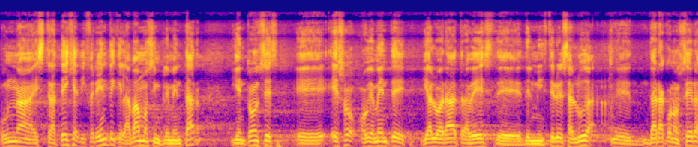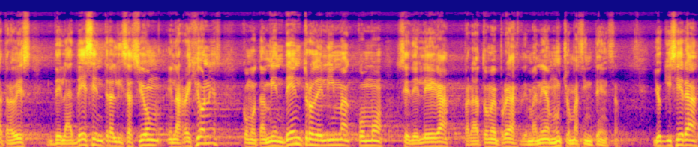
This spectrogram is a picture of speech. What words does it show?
una estrategia diferente que la vamos a implementar y entonces eh, eso obviamente ya lo hará a través del Ministerio de Salud, eh, dar a conocer a través de la descentralización en las regiones, como también dentro de Lima, cómo se delega para la toma de pruebas de manera mucho más intensa. Yo quisiera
